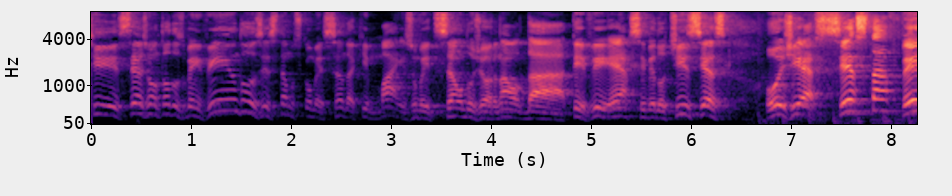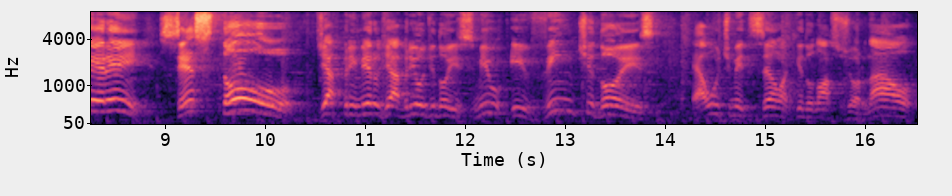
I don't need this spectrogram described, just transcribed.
noite, sejam todos bem-vindos. Estamos começando aqui mais uma edição do Jornal da TV SB Notícias. Hoje é sexta-feira, hein? Sextou! Dia 1 de abril de 2022. É a última edição aqui do nosso jornal.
